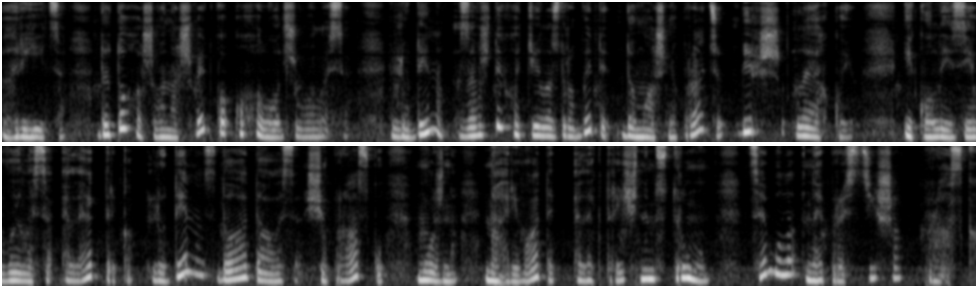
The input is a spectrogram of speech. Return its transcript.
гріється. До того ж вона швидко охолоджувалася. Людина завжди хотіла зробити домашню працю більш легкою. І коли з'явилася електрика, людина здогадалася, що праску можна нагрівати електричним струмом. Це була найпростіша праска.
